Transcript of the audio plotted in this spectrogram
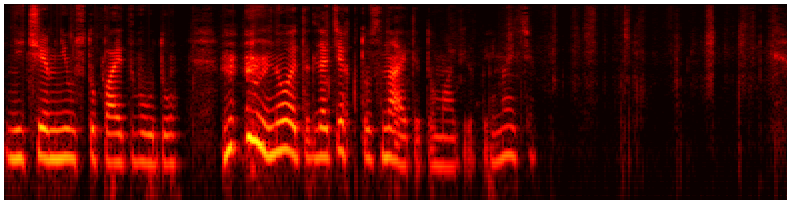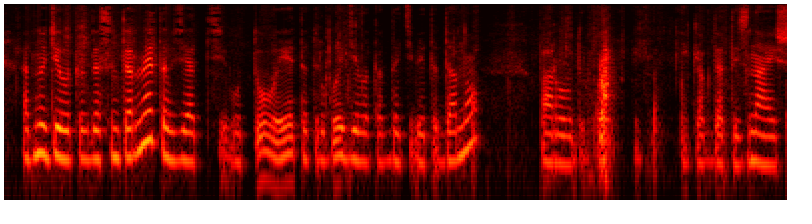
ничем не уступает Вуду. Но это для тех, кто знает эту магию, понимаете? Одно дело, когда с интернета взять вот то и это, другое дело, когда тебе это дано по роду. И когда ты знаешь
